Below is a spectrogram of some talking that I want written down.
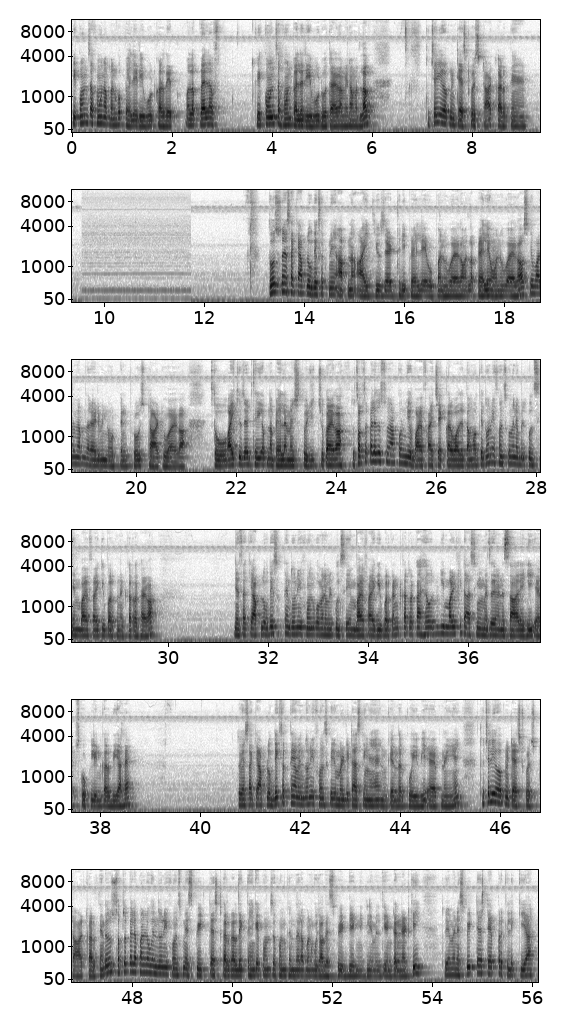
कि कौन सा फ़ोन अपन को पहले रिबूट कर दे मतलब पहला कि कौन सा फ़ोन पहले रिबूट होता है मेरा मतलब। तो चलिए अपने टेस्ट को स्टार्ट करते हैं। दोस्तों, ऐसा कि आप लोग देख सकते हैं, अपना आई क्यू जेड थ्री पहले ओपन हुआ है मतलब पहले ऑन हुआ है उसके बाद में अपना Redmi Note ten Pro start हुआ है तो आई क्यू जेड थ्री अपना पहला मैच तो जीत चुका है तो सबसे पहले दोस्तों, मैं आपको उनके वाईफाई चेक करवा देता हूँ, कि दोनों फ़ोन को मैंने बिल्कुल सेम वाईफाई के ऊपर कनेक्ट कर रखा है जैसा कि आप लोग देख सकते हैं, दोनों ही फ़ोन को मैंने बिल्कुल सेम वाईफाई के ऊपर कनेक्ट कर रखा है और उनकी मल्टीटास्किंग में से मैंने सारे ही ऐप्स को क्लीन कर दिया है। तो ऐसा कि आप लोग देख सकते हैं, अब इन दोनों ही फ़ोन्स की जो मल्टीटास्किंग है, उनके अंदर कोई भी ऐप नहीं है। तो चलिए अब अपने टेस्ट को स्टार्ट करते हैं। तो सबसे पहले अपन लोग इन दोनों ही फ़ोन्स में स्पीड टेस्ट कर कर देखते हैं कि कौन से फ़ोन के अंदर अपन को ज़्यादा स्पीड देखने के लिए मिलती है इंटरनेट की। तो ये मैंने स्पीड टेस्ट ऐप पर क्लिक किया।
